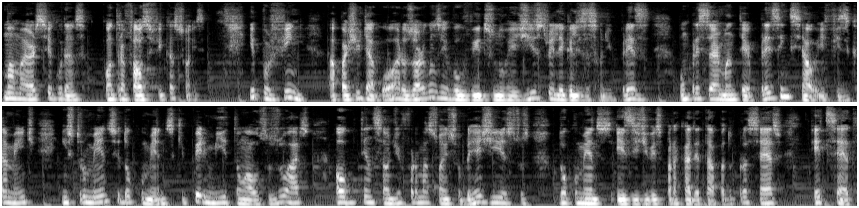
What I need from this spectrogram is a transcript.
uma maior segurança contra falsificações. E por fim, a partir de agora, os órgãos envolvidos no registro e legalização de empresas vão precisar manter presencial e fisicamente instrumentos e documentos que permitam aos usuários a obtenção de informações sobre registros, documentos exigíveis para cada etapa do processo, etc.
